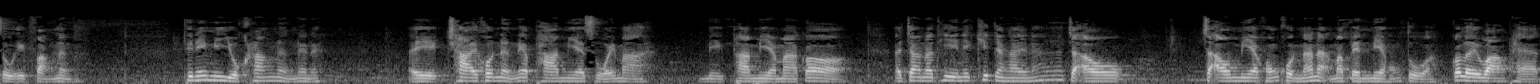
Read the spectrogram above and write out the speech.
สู่อีกฝั่งหนึ่ง ที่นี้มีอยู่ครั้งหนึ่งเนี่ยนะ ไอ้ชายคนหนึ่งเนี่ยพาเมียสวยมา มีพาเมียมาก็ไอ้เจ้าหน้าที่นี่คิดยังไงนะจะเอาจะเอาเมียของคนนั้นอะมาเป็นเมียของตัว ก็เลยวางแผน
